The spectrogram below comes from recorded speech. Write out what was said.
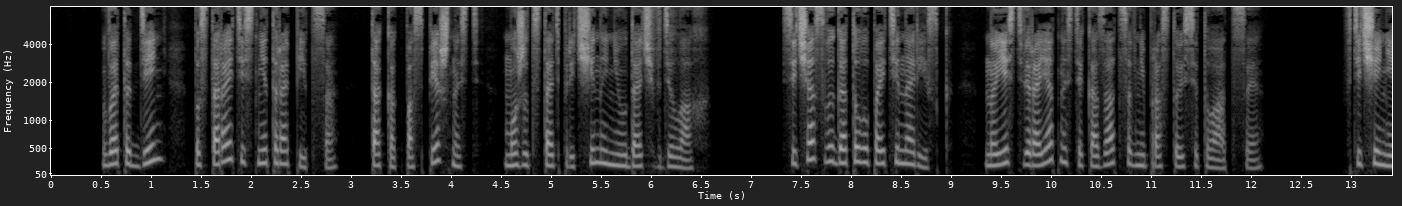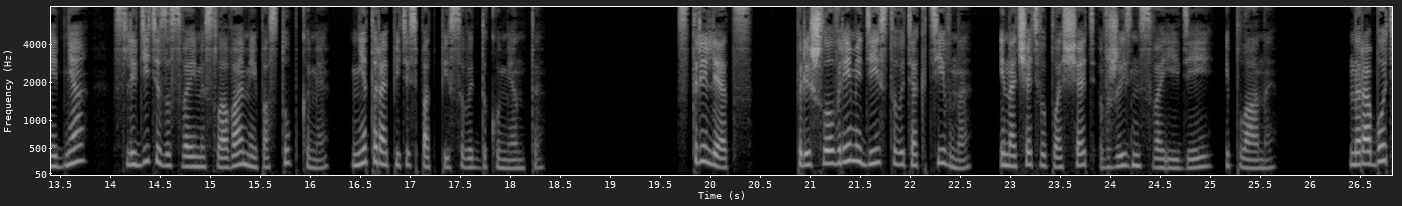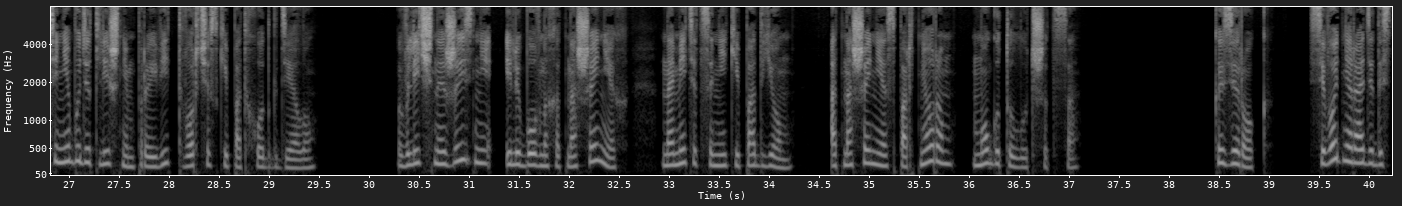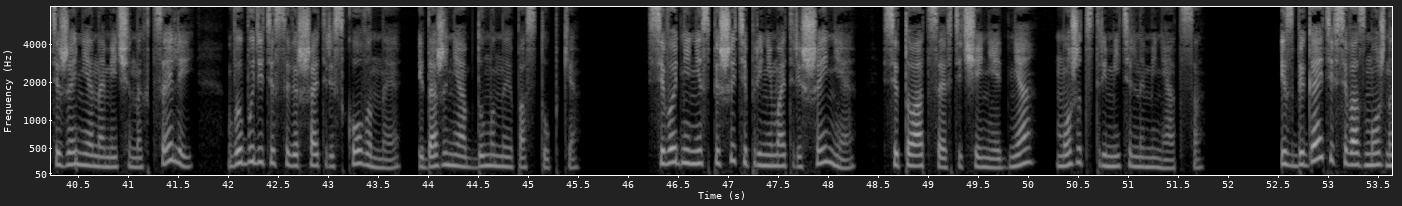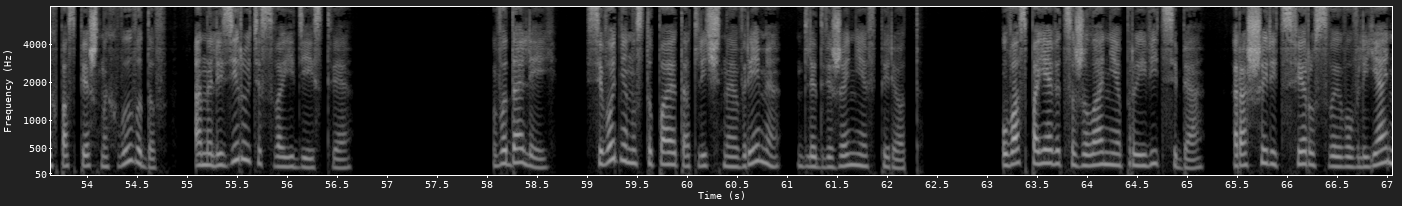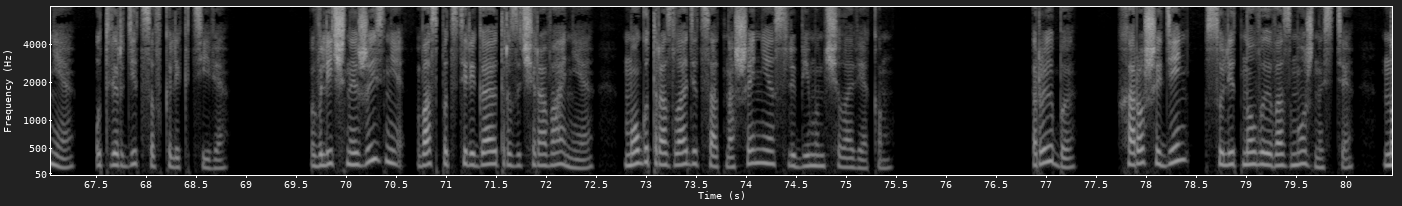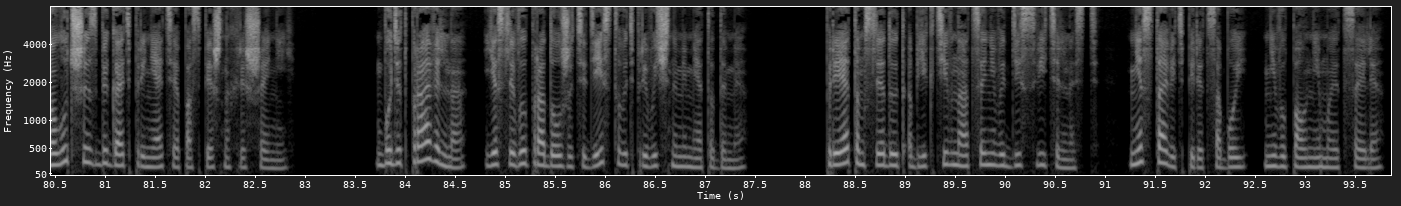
В этот день постарайтесь не торопиться, так как поспешность может стать причиной неудач в делах. Сейчас вы готовы пойти на риск, но есть вероятность оказаться в непростой ситуации. В течение дня следите за своими словами и поступками, не торопитесь подписывать документы. Стрелец. Пришло время действовать активно и начать воплощать в жизнь свои идеи и планы. На работе не будет лишним проявить творческий подход к делу. В личной жизни и любовных отношениях наметится некий подъем, отношения с партнером могут улучшиться. Козерог. Сегодня ради достижения намеченных целей вы будете совершать рискованные и даже необдуманные поступки. Сегодня не спешите принимать решения, ситуация в течение дня может стремительно меняться. Избегайте всевозможных поспешных выводов, анализируйте свои действия. Водолей. Сегодня наступает отличное время для движения вперед. У вас появится желание проявить себя, расширить сферу своего влияния, утвердиться в коллективе. В личной жизни вас подстерегают разочарования, могут разладиться отношения с любимым человеком. Рыбы. Хороший день сулит новые возможности – но лучше избегать принятия поспешных решений. Будет правильно, если вы продолжите действовать привычными методами. При этом следует объективно оценивать действительность, не ставить перед собой невыполнимые цели.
